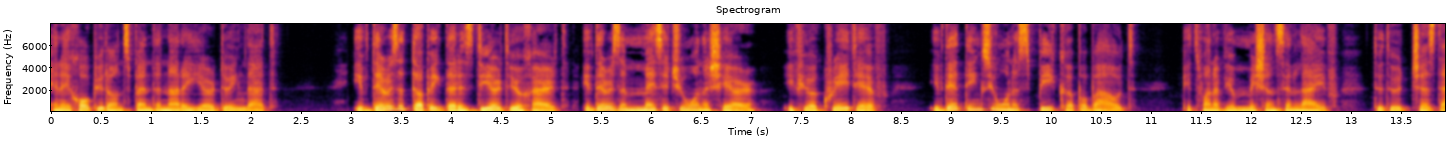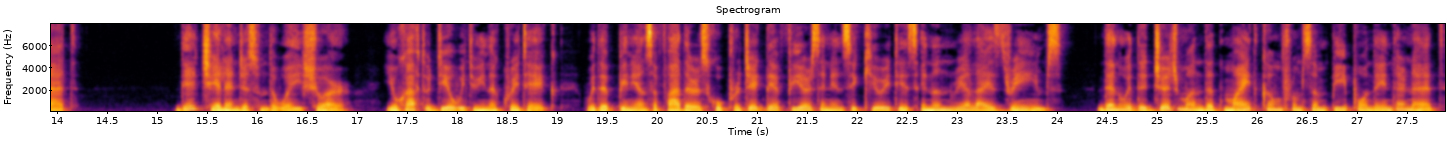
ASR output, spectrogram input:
And I hope you don't spend another year doing that. If there is a topic that is dear to your heart, if there is a message you want to share, if you are creative, if there are things you want to speak up about, it's one of your missions in life to do just that. There are challenges on the way, sure, you have to deal with your inner critic, with the opinions of others who project their fears and insecurities and unrealized dreams. Then with the judgment that might come from some people on the internet,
